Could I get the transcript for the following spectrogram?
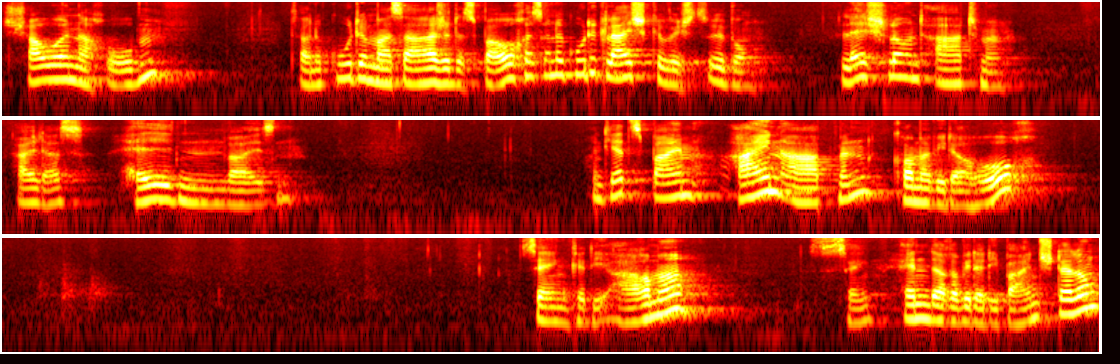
Schaue nach oben. Das ist eine gute Massage des Bauches, eine gute Gleichgewichtsübung. Lächle und atme. All das Heldenweisen. Und jetzt beim Einatmen komme wieder hoch. Senke die Arme. ändere wieder die Beinstellung.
